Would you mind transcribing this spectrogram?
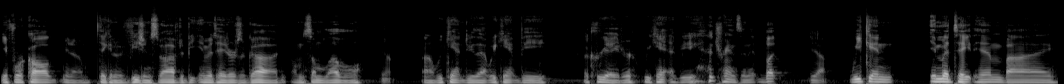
if we're called, you know, thinking of Ephesians 5 to be imitators of God on some level, Yep. uh, we can't do that. We can't be a creator. We can't be transcendent, but Yeah. we can imitate him by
